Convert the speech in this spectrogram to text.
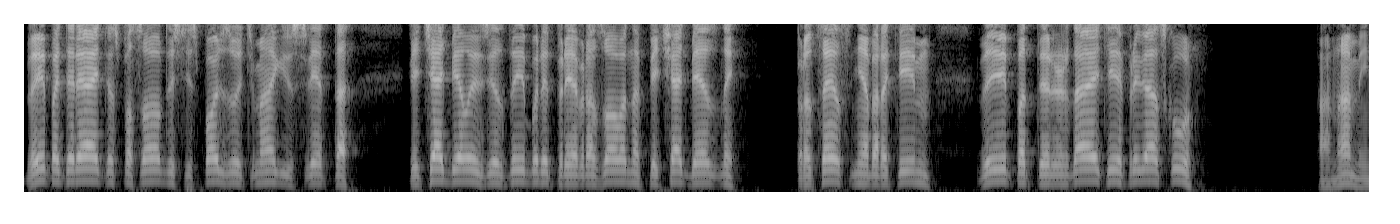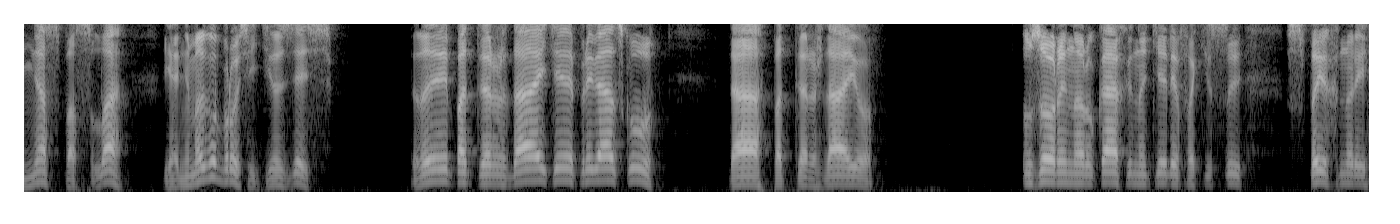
Вы потеряете способность использовать магию света. Печать белой звезды будет преобразована в печать бездны. Процесс необратим. Вы подтверждаете привязку? Она меня спасла. Я не могу бросить ее здесь. Вы подтверждаете привязку? Да, подтверждаю. Узоры на руках и на теле Фахисы вспыхнули,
